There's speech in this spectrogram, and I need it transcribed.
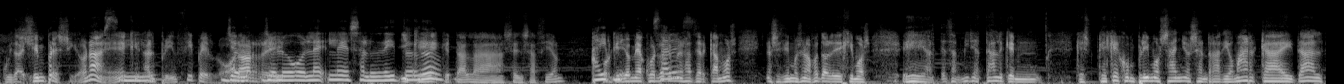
cuidado, eso impresiona, ¿eh? Sí. Que era el príncipe, luego Yo, era yo luego le, le saludé y ¿Y todo. qué, qué tal la sensación? Ay, Porque me- yo me acuerdo que nos acercamos, nos hicimos una foto, le dijimos, eh, Alteza, mira tal, que, que, que, cumplimos años en Radiomarca y tal,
